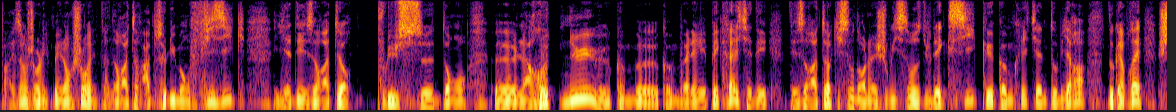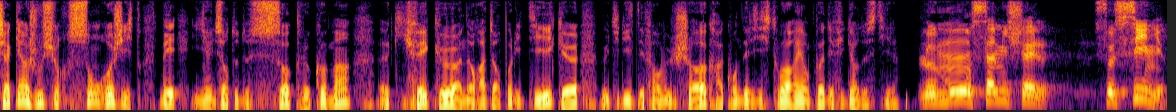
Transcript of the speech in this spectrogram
Par exemple, Jean-Luc Mélenchon est un orateur absolument physique. Il y a des orateurs plus dans euh, la retenue, euh, comme euh, comme Valérie Pécresse. Il y a des, des, orateurs qui sont dans la jouissance du lexique, comme Christiane Taubira. Donc après, chacun joue sur son registre, mais il y a une sorte de socle commun qui fait qu'un orateur politique utilise des formules choc, raconte des histoires et emploie des figures de style. Le Mont Saint-Michel ce signe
